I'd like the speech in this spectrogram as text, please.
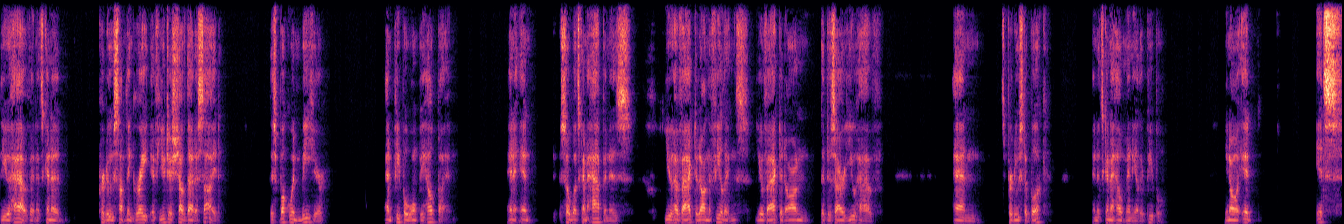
that you have and it's going to produce something great. If you just shove that aside this book wouldn't be here and people won't be helped by it. And and so what's going to happen is you have acted on the feelings you have acted on the desire you have and it's produced a book and it's going to help many other people. You know it it's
